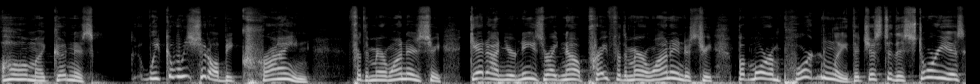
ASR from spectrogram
oh my goodness, we we should all be crying for the marijuana industry. Get on your knees right now, pray for the marijuana industry. But more importantly, the gist of this story is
